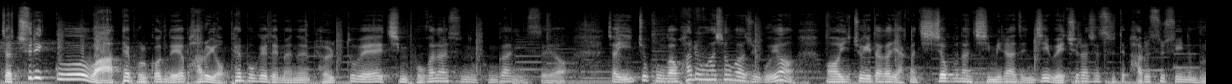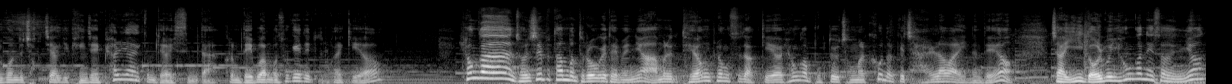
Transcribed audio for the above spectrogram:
자, 출입구 와 앞에 볼 건데요. 바로 옆에 보게 되면은 별도의 짐 보관할 수 있는 공간이 있어요. 자, 이쪽 공간 활용하셔가지고요. 어, 이쪽에다가 약간 지저분한 짐이라든지 외출하셨을 때 바로 쓸 수 있는 물건도 적재하기 굉장히 편리하게끔 되어 있습니다. 그럼 내부 한번 소개해 드리도록 할게요. 현관 전실부터 한번 들어오게 되면요. 아무래도 대형 평수답게요. 현관 복도 정말 크고 넓게 잘 나와 있는데요. 자, 이 넓은 현관에서는요.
